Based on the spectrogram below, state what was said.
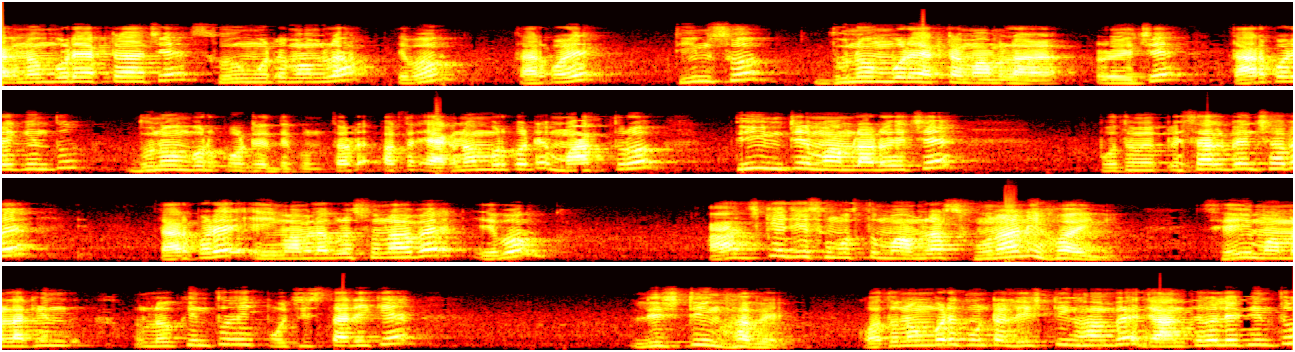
এক নম্বরে একটা আছে সুমোটো মামলা, এবং তারপরে তিনশো দু নম্বরে একটা মামলা রয়েছে। তারপরে কিন্তু দু নম্বর কোর্টে দেখুন অর্থাৎ এক নম্বর কোর্টে মাত্র তিনটে মামলা রয়েছে। প্রথমে স্পেশাল বেঞ্চ হবে, তারপরে এই মামলাগুলো শোনা হবে, এবং আজকে যে সমস্ত মামলার শুনানি হয়নি, সেই মামলা কিন্তু কিন্তু এই পঁচিশ তারিখে লিস্টিং হবে। কত নম্বরে কোনটা লিস্টিং হবে জানতে হলে কিন্তু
